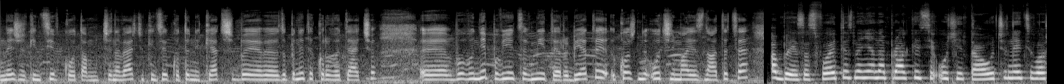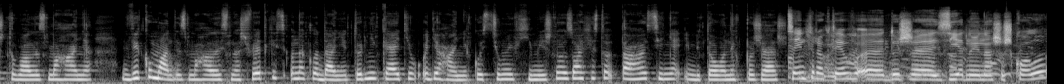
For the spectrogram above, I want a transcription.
нижню кінцівку там, чи на верхню кінцівку турнікет, щоб е, зупинити кровотечу, Е, бо вони повинні це вміти робити. Кожен учень має знати це. Аби засвоїти знання на практиці, учні та учениці влаштували змагання. Дві команди змагались на швидкість у накладанні турнікетів, одяганні костюмів хімічного захисту та гасіння імітованих пожеж. Цей інтерактив е, дуже з'єднує нашу школу.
